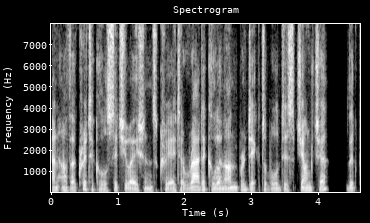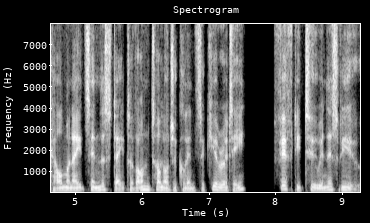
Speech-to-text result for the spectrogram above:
and other critical situations create a radical and unpredictable disjuncture that culminates in the state of ontological insecurity. 52 In this view,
